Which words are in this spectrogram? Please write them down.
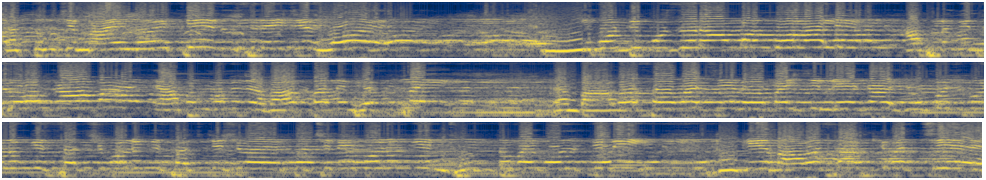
का तुमची माय नव्हती दुसऱ्याची होय? मी मोठी मुजराव म्हणून बोलाले आपलं विद्रोह काम आहे. आपण कोणाच्या भावाने घेत नाही. बाबासाहेबाची रमाईची लेखा जो कुछ बोलूंगी सच बोलूंगी सच के शिवाय कुछ नहीं बोलूंगी झूठ तो मैं. बोलती नहीं क्योंकि बाबासाहेब की बच्ची आहे.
